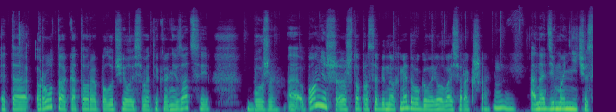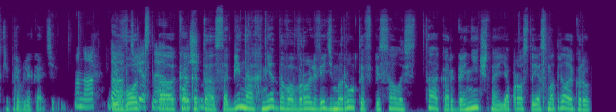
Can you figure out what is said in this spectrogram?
это Рута, которая получилась в этой экранизации. Боже, а помнишь, э, что про Сабину Ахмедову говорил Вася Ракша? Mm. Она демонически привлекательна. Она, да, И вот интересная. как очень. это, Сабина Ахмедова в роль ведьмы Руты вписалась так органично. Я просто, я смотрел, я говорю,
